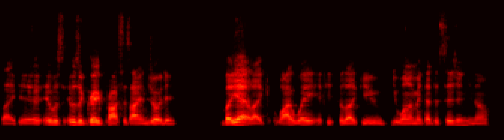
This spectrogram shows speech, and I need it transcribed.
Like it, it was, it was a great process. I enjoyed it. But yeah, like why wait if you feel like you you want to make that decision? You know,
